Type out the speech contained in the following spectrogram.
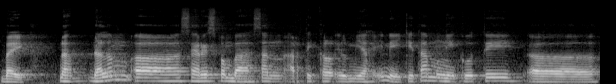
Baik, nah dalam uh, series pembahasan artikel ilmiah ini kita mengikuti uh,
